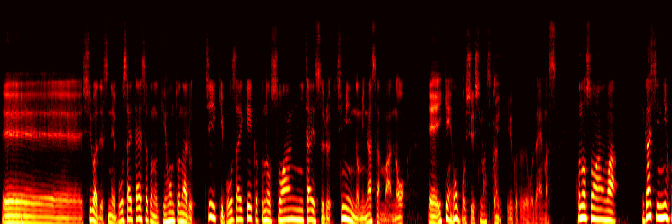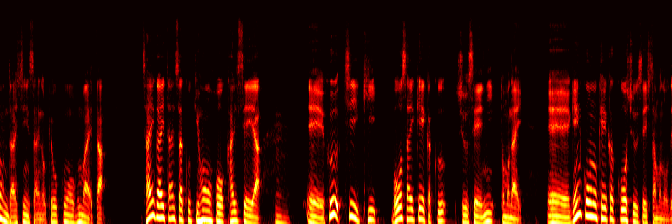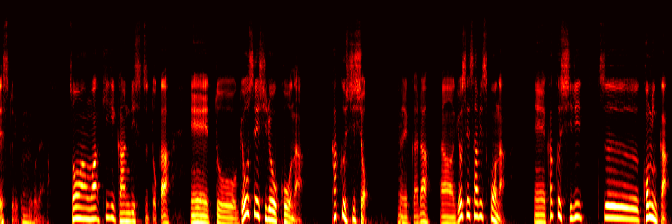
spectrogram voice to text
えー市はですね、防災対策の基本となる地域防災計画の素案に対する市民の皆様の、えー意見を募集しますとはいいうことでございます。この素案は、東日本大震災の教訓を踏まえた災害対策基本法改正や、うん。えー府地域防災計画修正に伴い、えー現行の計画を修正したものですということでございます。草案は危機管理室とか、えっ、と、行政資料コーナー、各支所、それから、あー行政サービスコーナー、えー各私立公民館、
